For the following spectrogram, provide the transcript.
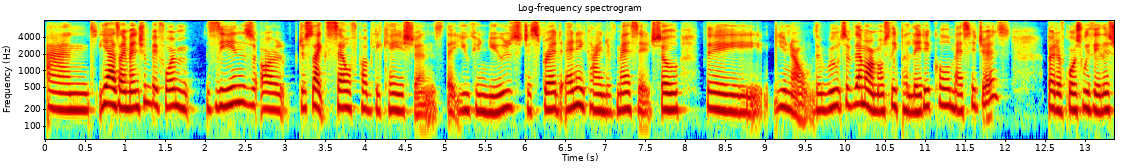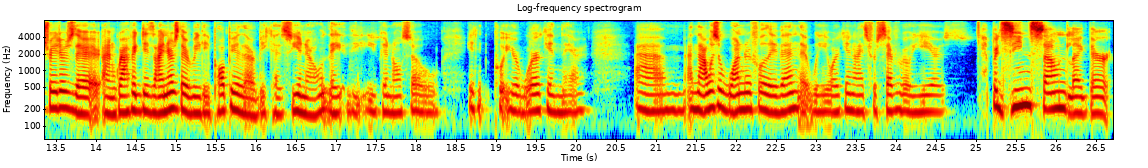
And yeah, as I mentioned before, zines are just like self publications that you can use to spread any kind of message. So they, you know, the roots of them are mostly political messages. But of course, with illustrators they're, and graphic designers, they're really popular because, you know, they, you can also put your work in there. Um, and that was a wonderful event that we organized for several years. But zines sound like they're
